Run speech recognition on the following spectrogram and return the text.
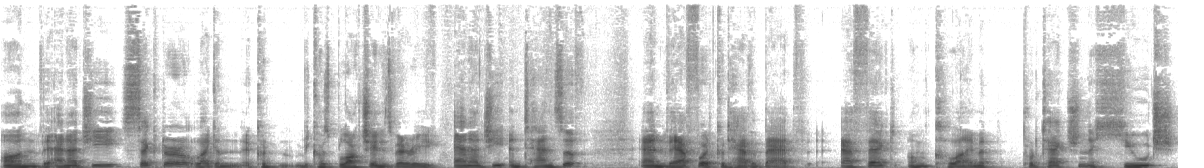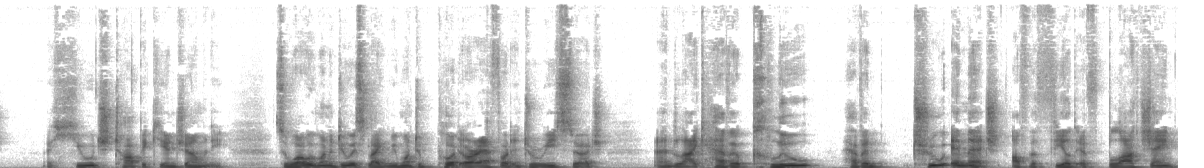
on the energy sector. Like an, it could because blockchain is very energy intensive, and therefore it could have a bad effect on climate protection, a huge a huge topic here in Germany. So what we want to do is like we want to put our effort into research and like have a clue, have a true image of the field if blockchain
